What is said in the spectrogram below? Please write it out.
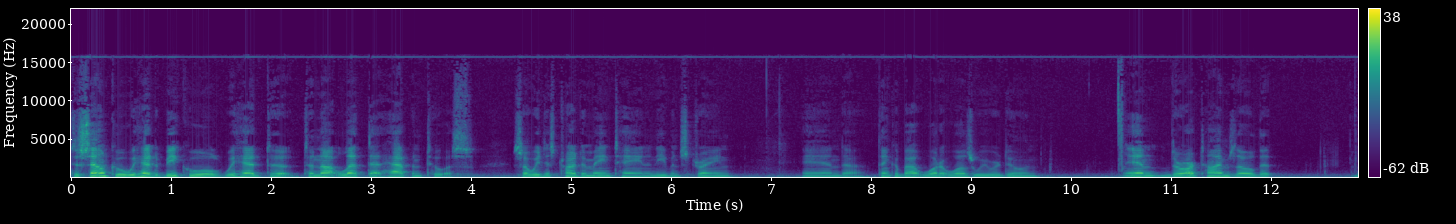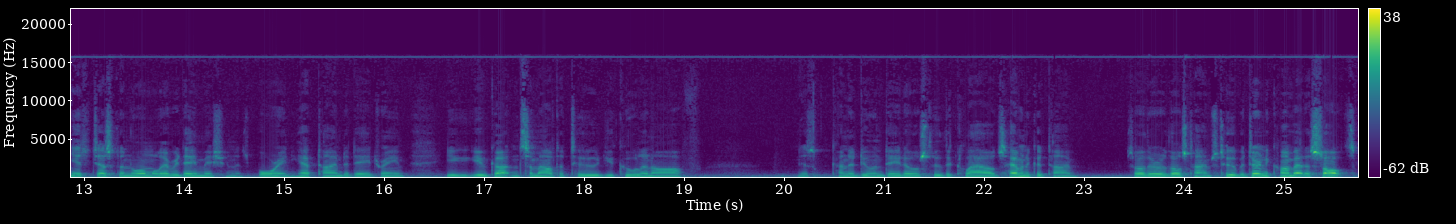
to sound cool, we had to be cool. We had to to not let that happen to us. So we just tried to maintain an even strain and uh, think about what it was we were doing. And there are times though that it's just a normal everyday mission. It's boring. You have time to daydream. You you've gotten some altitude. You're cooling off. Just kind of doing dados through the clouds, having a good time. So there are those times too. But during the combat assaults,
